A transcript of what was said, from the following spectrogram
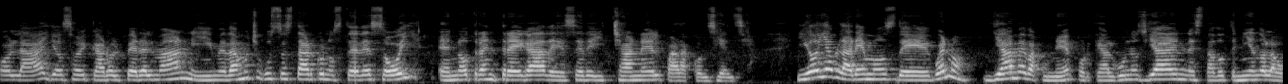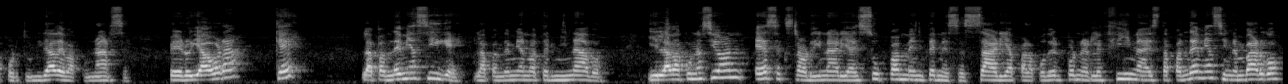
Hola, yo soy Carol Perelman y me da mucho gusto estar con ustedes hoy en otra entrega de CDI Channel para Conciencia. Y hoy hablaremos de, bueno, ya me vacuné porque algunos ya han estado teniendo la oportunidad de vacunarse, pero ¿y ahora qué? La pandemia sigue, la pandemia no ha terminado y la vacunación es extraordinaria, es sumamente necesaria para poder ponerle fin a esta pandemia, sin embargo,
